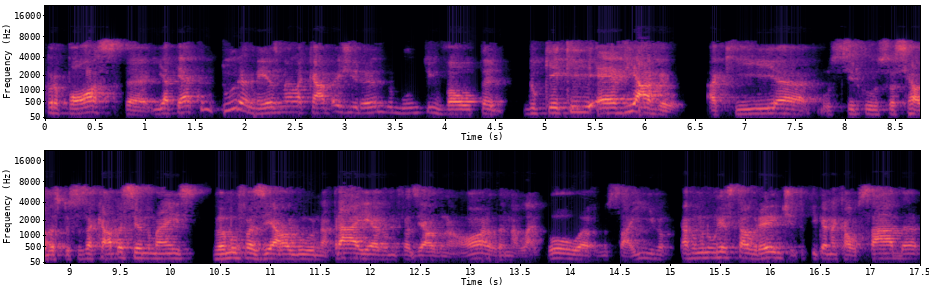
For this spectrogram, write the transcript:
proposta e até a cultura mesmo, ela acaba girando muito em volta do que, que é viável aqui a, o círculo social das pessoas acaba sendo mais vamos fazer algo na praia, vamos fazer algo na orla, na lagoa, vamos sair, vamos, ah, vamos num restaurante, tu fica na calçada.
